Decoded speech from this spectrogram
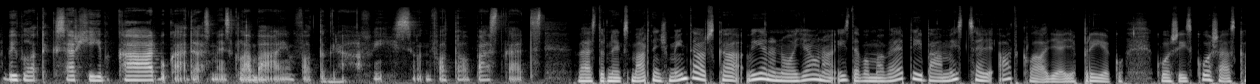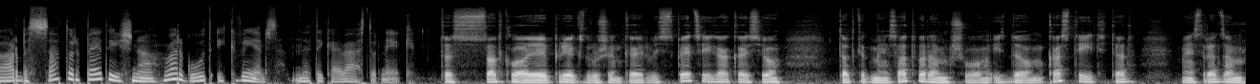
bibliotekas arhīva kārbu, kādās mēs glabājam fotogrāfijas un fotopastkartes. Vēsturnieks Mārtiņš Mintārs kā viena no jaunā izdevuma vērtībām izceļ atklājēja prieku, ko šīs košās kārbas satura pētīšanā var gūt ik viens, ne tikai vēsturnieki. Tas atklājēja prieks droši vien, ka ir visspēcīgākais, jo tad, kad mēs atveram šo izdevuma kastīti, tad mēs redzam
